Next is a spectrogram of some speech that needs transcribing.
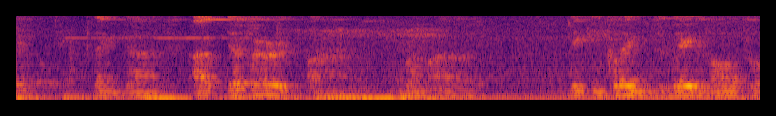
just thank God. I just heard. Uh, Deacon Clayton today is also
